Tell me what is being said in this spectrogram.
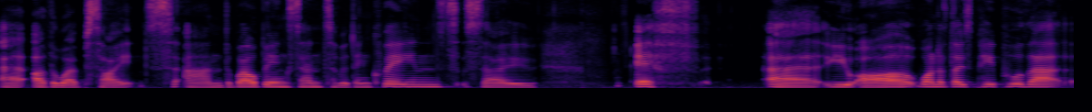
uh, other websites and the Wellbeing Centre within Queen's. So, if uh, you are one of those people that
